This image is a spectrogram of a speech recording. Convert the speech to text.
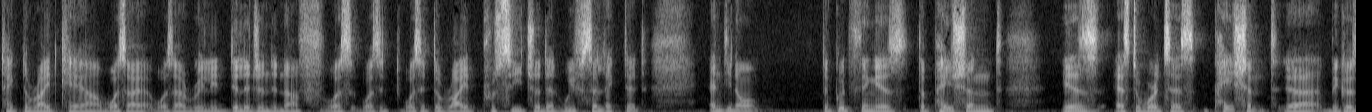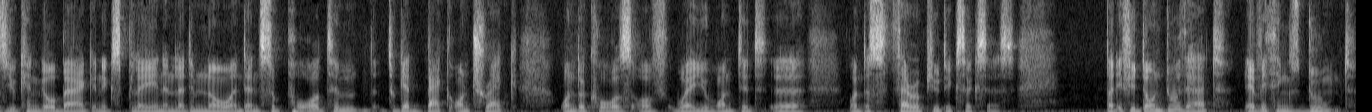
take the right care? Was i was i really diligent enough? Was was it was it the right procedure that we've selected and you know, the good thing is the patient is, as the word says, patient. Yeah, because you can go back and explain and let him know, and then support him to get back on track on the course of where you wanted uh, on this therapeutic success. But if you don't do that, everything's doomed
